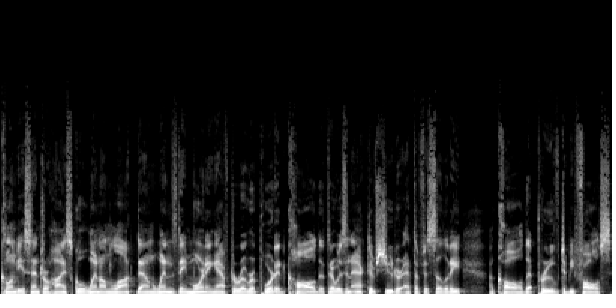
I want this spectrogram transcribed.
Columbia Central High School went on lockdown Wednesday morning after a reported call that there was an active shooter at the facility, a call that proved to be false.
